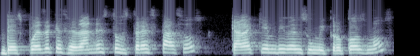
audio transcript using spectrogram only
después de que se dan estos tres pasos, cada quien vive en su microcosmos,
